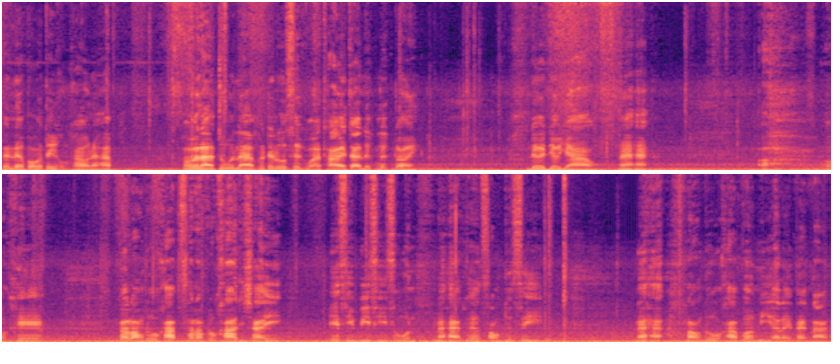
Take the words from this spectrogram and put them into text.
เป็นเรื่องปกติของเขานะครับพอเวลาจูนแล้วก็จะรู้สึกว่าท้ายจะลึกๆหน่อย เดินยาวๆนะฮะอ๋อโอเค ก็ลองดูครับสำหรับลูกค้าที่ใช้ ACV 40นะฮะเครื่อง 2.4 นะฮะ ลองดูครับว่ามีอะไรแตกต่าง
